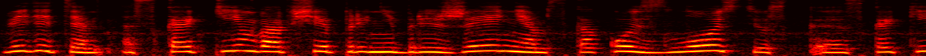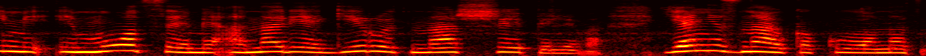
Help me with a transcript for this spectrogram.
Видите, с каким вообще пренебрежением, с какой злостью, с, э, с какими эмоциями она реагирует на Шепелева. Я не знаю, какую она, э,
